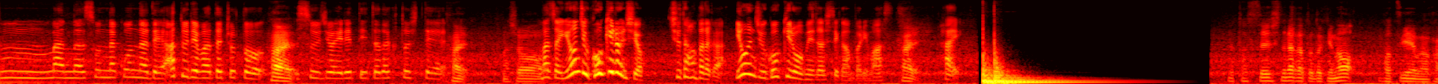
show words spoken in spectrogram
うんまあまあそんなこんなで後でまたちょっとはい。数字は入れていただくとして、はい。行きましょう。まずは45キロにしよう。中途半端だから。45キロを目指して頑張ります。はい。はい。で達成してなかった時の罰ゲームを考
